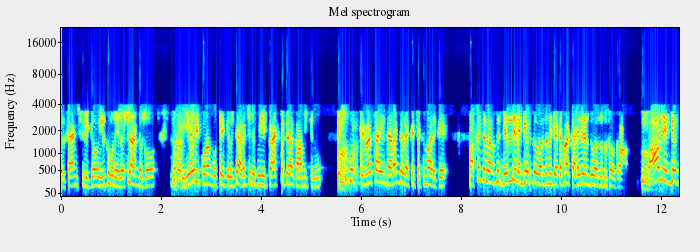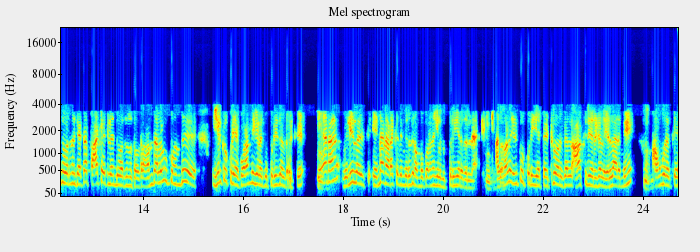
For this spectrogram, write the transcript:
ஒரு சாங்சுரிக்கோ இருக்கக்கூடிய வெட்லாண்டுக்கோ இல்ல ஒரு ஏரி குளம் குட்டைகளுக்கு அழைச்சிட்டு போய் பிராக்டிக்கலா காமிக்கணும். விவசாய நிலங்கள் எக்கச்சக்கமா இருக்கு. பசங்களை வந்து நெல் எங்க இருந்து வருதுன்னு கேட்டோம்னா கடையில இருந்து வருதுன்னு சொல்றான். பால் எங்க இருந்து வருதுன்னு கேட்டா பாக்கெட்ல இருந்து வருதுன்னு சொல்றான். அந்த அளவுக்கு வந்து இருக்கக்கூடிய குழந்தைகளுக்கு புரிதல் இருக்கு. ஏன்னா வெளியில என்ன நடக்குதுங்கிறது ரொம்ப குழந்தைகளுக்கு புரியறது இல்ல. அதனால இருக்கக்கூடிய பெற்றோர்கள் ஆசிரியர்கள் எல்லாருமே. அவங்களுக்கு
